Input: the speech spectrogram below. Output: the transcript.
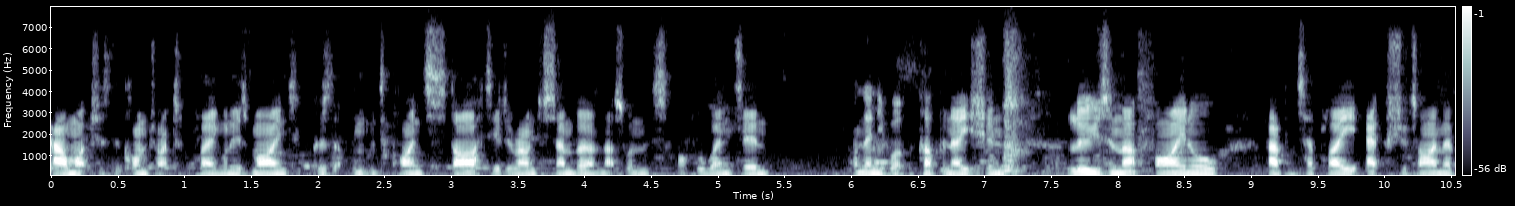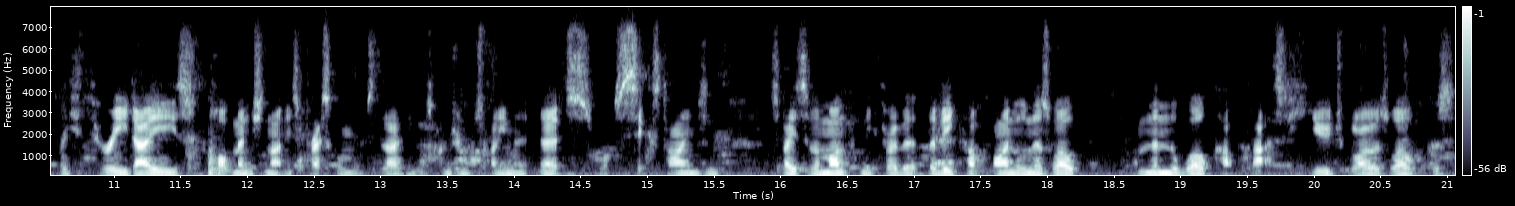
how much is the contract playing on his mind because I think the decline started around December and that's when this offer went in. And then you've got the Cup of Nations losing that final, having to play extra time every three days. Klopp mentioned that in his press conference today. I think it was 120 minutes, uh, what six times in space of a month, and you throw the, the League Cup final in as well. And then the World Cup, that's a huge blow as well because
